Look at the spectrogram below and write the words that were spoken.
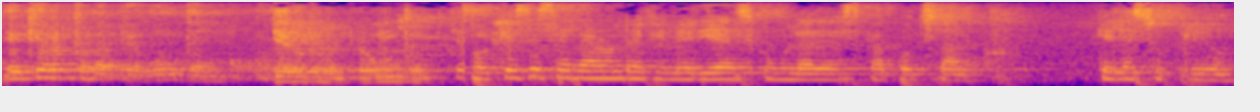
Yo quiero que me pregunten. Quiero que me pregunten. ¿Por qué se cerraron refinerías como la de Azcapotzalco? ¿Qué la suplió?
